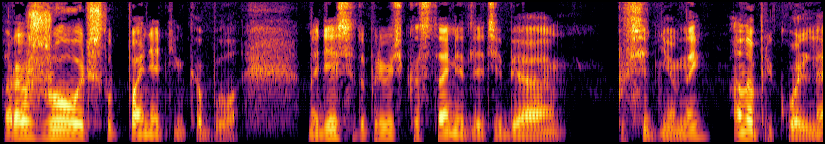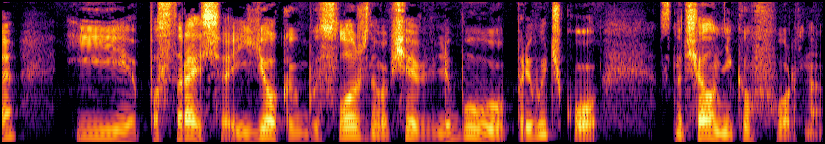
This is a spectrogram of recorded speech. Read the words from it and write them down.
Разжевывать, чтобы понятненько было. Надеюсь, эта привычка станет для тебя повседневной. Она прикольная. И постарайся. Ее как бы сложно. Вообще, любую привычку сначала некомфортно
